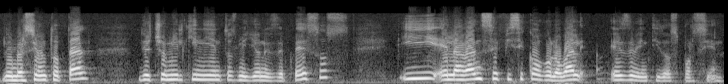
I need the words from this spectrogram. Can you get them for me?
La inversión total de 8.500 millones de pesos y el avance físico global es de 22%.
